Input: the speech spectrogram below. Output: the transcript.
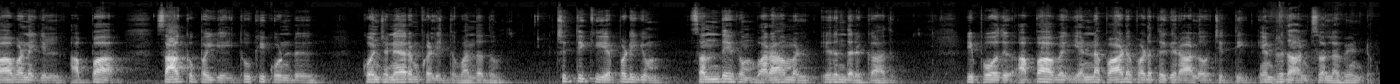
பாவனையில் அப்பா சாக்குப்பையை தூக்கி கொண்டு கொஞ்ச நேரம் கழித்து வந்ததும் சித்திக்கு எப்படியும் சந்தேகம் வராமல் இருந்திருக்காது. இப்போது அப்பாவை என்ன பாடுபடுத்துகிறாளோ சித்தி என்றுதான் சொல்ல வேண்டும்.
